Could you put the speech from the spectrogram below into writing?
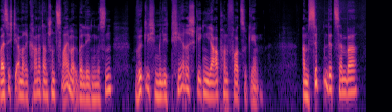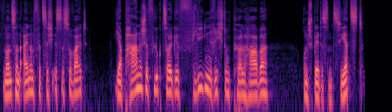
Weil sich die Amerikaner dann schon zweimal überlegen müssen, wirklich militärisch gegen Japan vorzugehen. Am 7. Dezember 1941 ist es soweit. Japanische Flugzeuge fliegen Richtung Pearl Harbor und spätestens jetzt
